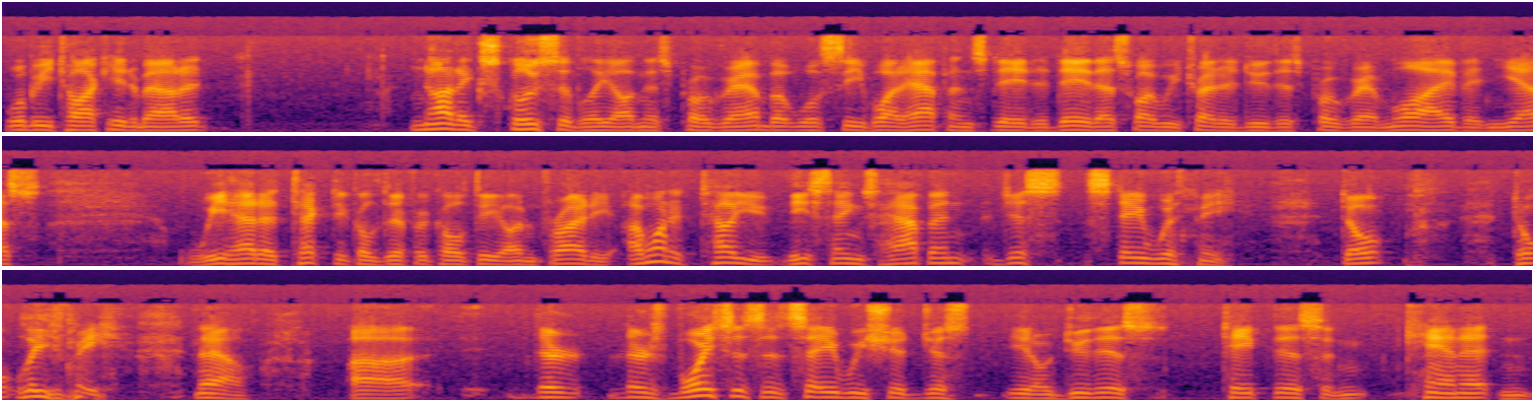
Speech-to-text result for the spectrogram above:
We'll be talking about it not exclusively on this program, but we'll see what happens day to day. That's why we try to do this program live. And yes, we had a technical difficulty on Friday. I want to tell you, these things happen. Just stay with me. Don't don't leave me. Now, uh, there there's voices that say we should just you know do this tape this and can it and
